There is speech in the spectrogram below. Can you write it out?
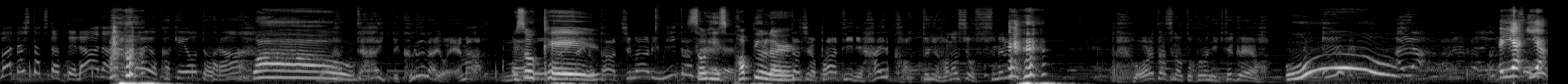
wow! It's okay. So he's popular. Ooh! Yeah, yeah.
